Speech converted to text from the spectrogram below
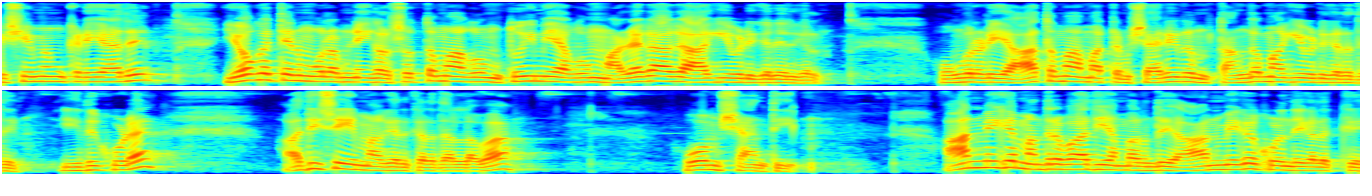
விஷயமும் கிடையாது. யோகத்தின் மூலம் நீங்கள் சுத்தமாகவும் தூய்மையாகவும் அழகாக ஆகிவிடுகிறீர்கள். உங்களுடைய ஆத்மா மற்றும் சரீரம் தங்கமாகி விடுகிறது இது கூட அதிசயமாக இருக்கிறது அல்லவா ஓம் சாந்தி. ஆன்மீக மந்திரவாதி அமர்ந்து ஆன்மீக குழந்தைகளுக்கு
